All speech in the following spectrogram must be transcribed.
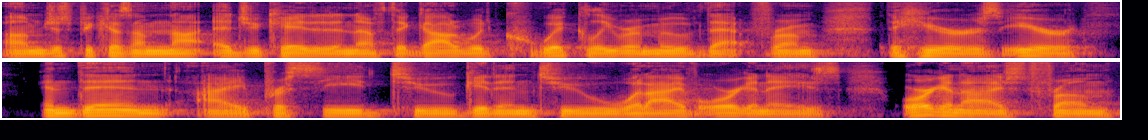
um, just because I'm not educated enough, that God would quickly remove that from the hearer's ear. And then I proceed to get into what I've organized, organized from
